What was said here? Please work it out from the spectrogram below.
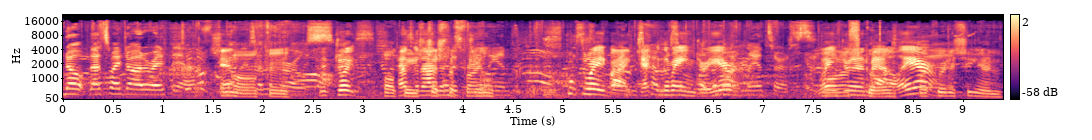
No, that's my daughter right there. She And- lives in the Okay. girls. Miss Joyce. Okay, pass it he's on just a Miss friend. Julian. Scooped away by Jack come the to Ranger here. Norton Lancers. Ranger that's in good. battle What here. grade is he in?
